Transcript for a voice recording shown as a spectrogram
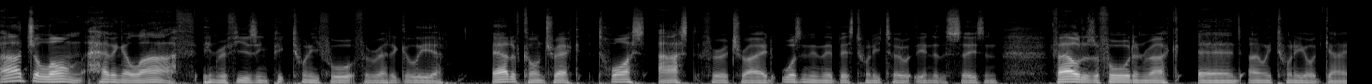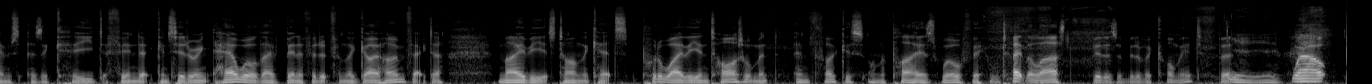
Are Geelong having a laugh in refusing pick 24 for Ratugolea? Out of contract, twice asked for a trade, wasn't in their best 22 at the end of the season, failed as a forward and ruck, and only 20 odd games as a key defender. Considering how well they've benefited from the go home factor, maybe it's time the Cats put away the entitlement and focus on the players' welfare. We'll take the last bit as a bit of a comment, but yeah, yeah. Well,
